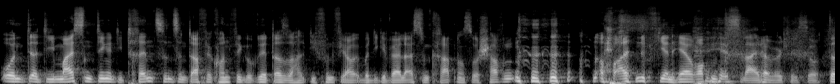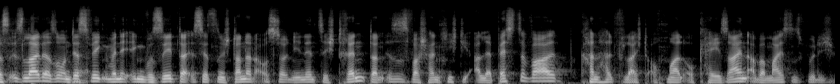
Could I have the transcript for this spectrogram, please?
Und äh, die meisten Dinge, die Trends sind, sind dafür konfiguriert, dass sie halt die fünf Jahre über die Gewährleistung gerade noch so schaffen und auf allen Vieren herroppen. Ist leider wirklich so. Das ist leider so. Und deswegen, wenn ihr irgendwo seht, da ist jetzt eine Standardausstattung, die nennt sich Trend, dann ist es wahrscheinlich nicht die allerbeste Wahl. Kann halt vielleicht auch mal okay sein, aber meistens würde ich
